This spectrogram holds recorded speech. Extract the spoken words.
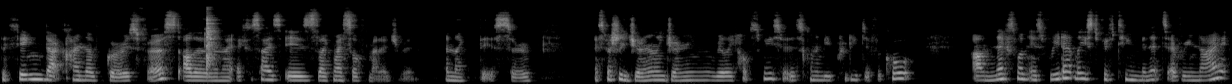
the thing that kind of goes first, other than my exercise, is like my self management and like this. So, especially journaling, journaling really helps me. So it's going to be pretty difficult. Um, next one is read at least 15 minutes every night.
